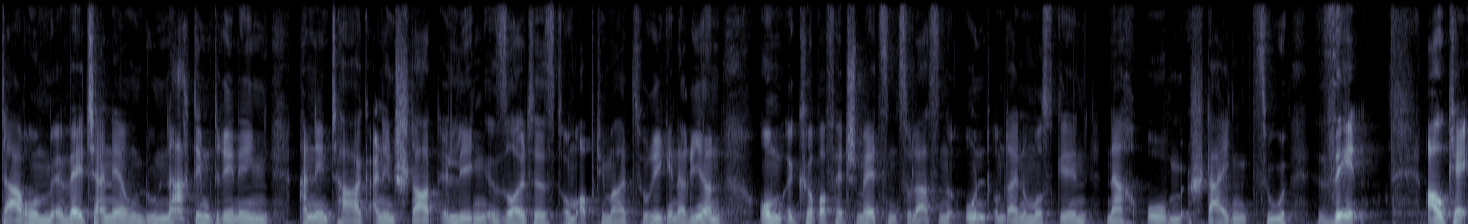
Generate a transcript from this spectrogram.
darum, welche Ernährung du nach dem Training an den Tag, an den Start legen solltest, um optimal zu regenerieren, um Körperfett schmelzen zu lassen und um deine Muskeln nach oben steigen zu sehen. Okay,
